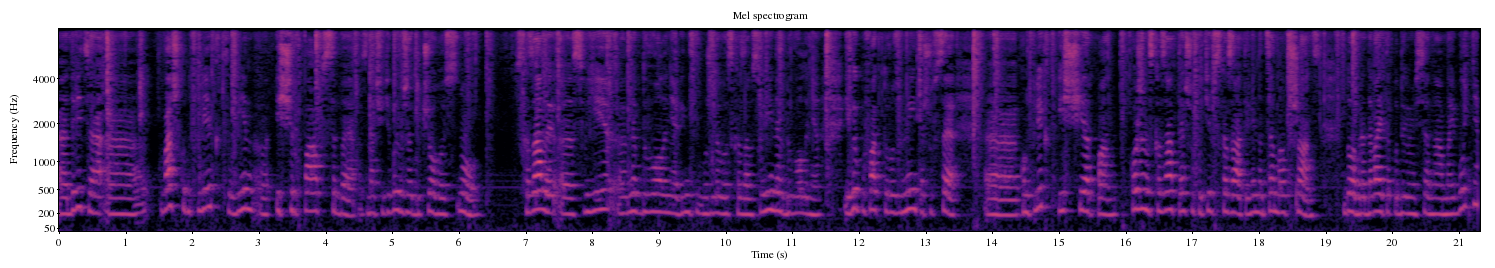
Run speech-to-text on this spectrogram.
Е, Дивіться, ваш конфлікт він іщерпав себе. Значить, ви вже до чогось, ну, сказали е, свої е, невдоволення, він, можливо, сказав свої невдоволення. І ви по факту розумієте, що все, е, конфлікт іщерпан. Кожен сказав те, що хотів сказати. Він на це мав шанс. Добре, давайте подивимося на майбутнє.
